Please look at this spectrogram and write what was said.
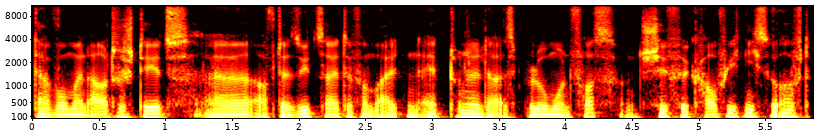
Da, wo mein Auto steht, äh, auf der Südseite vom alten Elbtunnel, da ist Blom und Voss und Schiffe kaufe ich nicht so oft.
